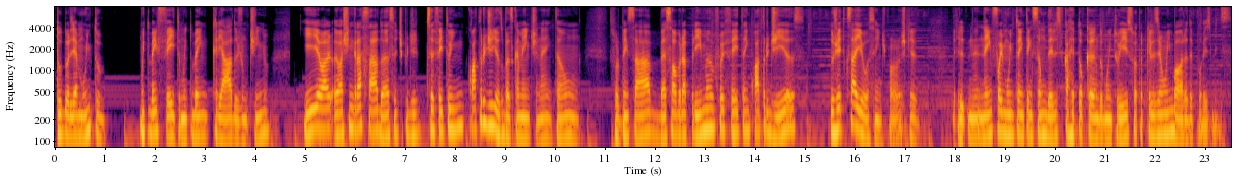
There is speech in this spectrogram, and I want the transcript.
tudo ali é muito muito bem feito, muito bem criado juntinho. E eu, eu acho engraçado essa, tipo, de ser feito em quatro dias, basicamente, né? Então, se for pensar, essa obra-prima foi feita em quatro dias, do jeito que saiu, assim. Tipo, acho que ele, nem foi muito a intenção deles ficar retocando muito isso, até porque eles iam embora depois, mas.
